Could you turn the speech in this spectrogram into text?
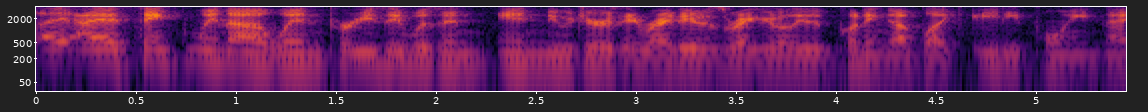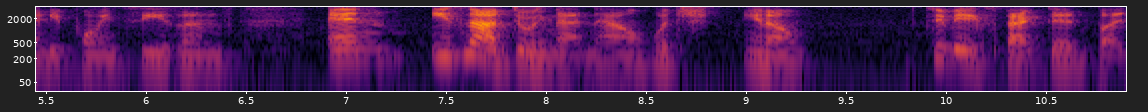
I, I think when uh, when Parise was in, in New Jersey, right, he was regularly putting up like 80 point, 90 point seasons. And he's not doing that now, which, you know, to be expected. But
